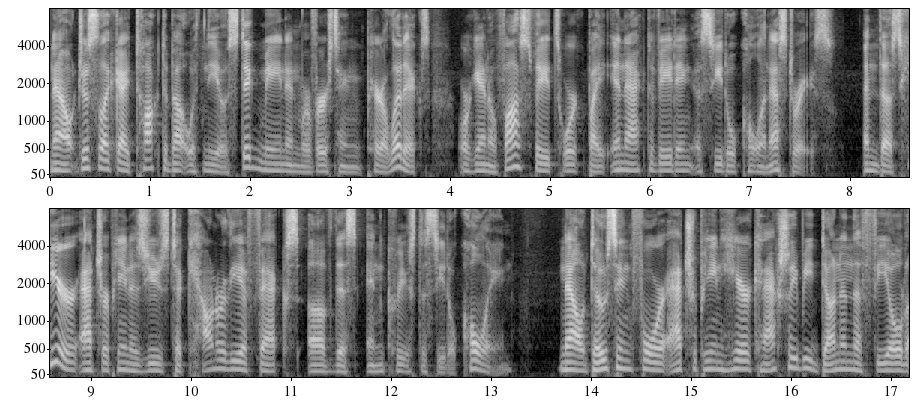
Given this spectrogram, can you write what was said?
Now, just like I talked about with neostigmine and reversing paralytics, organophosphates work by inactivating acetylcholinesterase. And thus here, atropine is used to counter the effects of this increased acetylcholine. Now, dosing for atropine here can actually be done in the field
